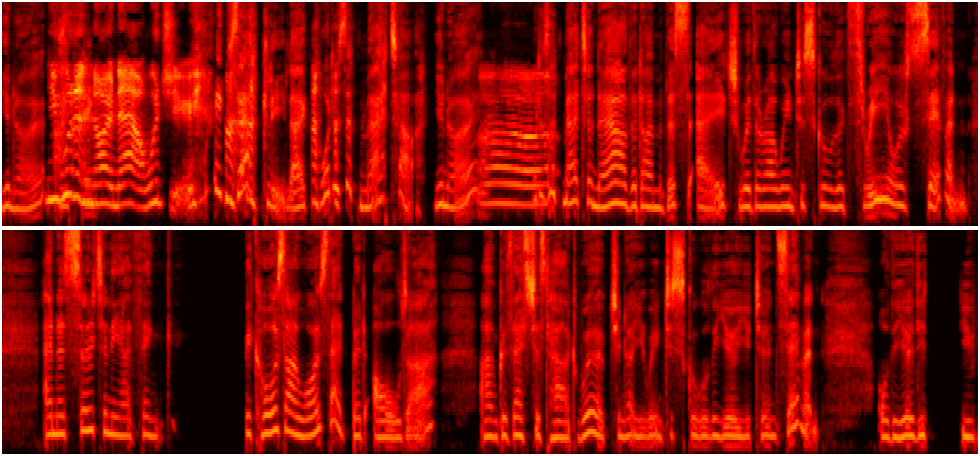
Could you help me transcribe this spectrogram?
You know, you wouldn't think, know now, would you? exactly. Like, what does it matter? You know, uh, what does it matter now that I'm this age, whether I went to school at three or seven? And certainly, I think, because I was that bit older, because um, that's just how it worked. You know, you went to school the year you turned seven or the year that you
